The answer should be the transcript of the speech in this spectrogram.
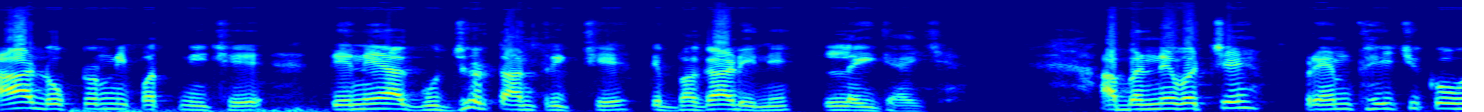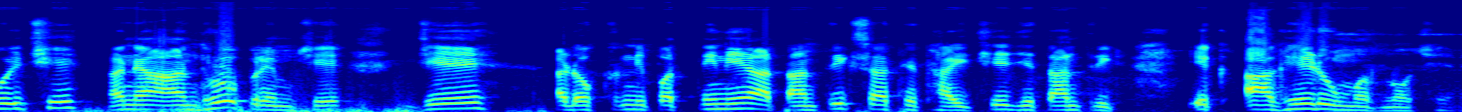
આ ડૉક્ટરની પત્ની છે, તેને આ ગુજ્જર તાંત્રિક છે તે ભગાડીને લઈ જાય છે. આ બંને વચ્ચે પ્રેમ થઈ ચૂક્યો હોય છે અને આ આંધળો પ્રેમ છે જે આ ડૉક્ટરની પત્નીને આ તાંત્રિક સાથે થાય છે, જે તાંત્રિક એક આઘેડ ઉંમરનો છે.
